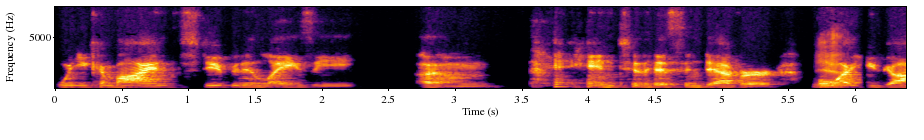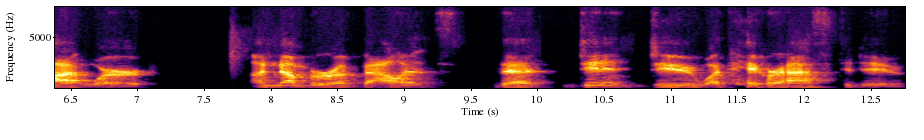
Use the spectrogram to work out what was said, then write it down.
when you combine stupid and lazy um, into this endeavor, yeah. well, what you got were a number of ballots that didn't do what they were asked to do.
